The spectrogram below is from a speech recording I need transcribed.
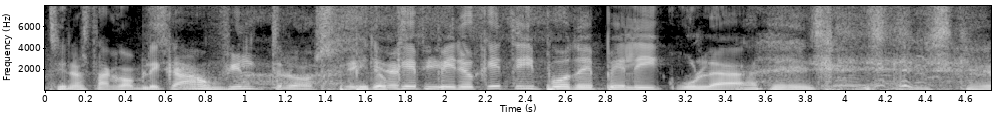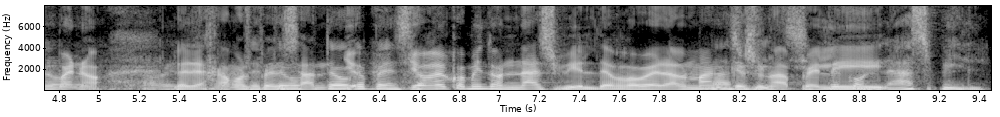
Si no está complicado. Sin filtros. Si ¿Pero qué, ti- pero qué tipo de película? Es que- es que- es que- Bueno, ver, le dejamos tengo- pensando. tengo yo, pensar. yo recomiendo Nashville de Robert Altman, que es una peli. con Nashville.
